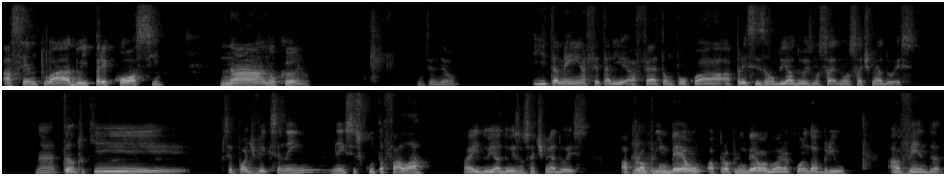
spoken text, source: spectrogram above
acentuado e precoce na, no cano. Entendeu? E também afetaria, afeta um pouco a, a precisão do IA2 no, no 762. Né? Tanto que você pode ver que você nem, nem se escuta falar aí do IA2 no 762. A própria uhum. Imbel, a própria Imbel agora, quando abriu a venda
